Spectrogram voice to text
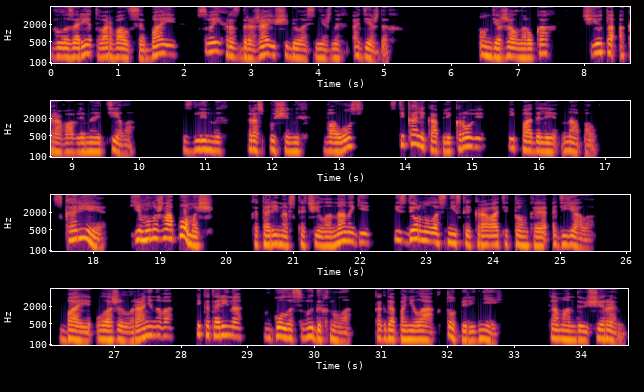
в лазарет ворвался Баи в своих раздражающе белоснежных одеждах. Он держал на руках чье-то окровавленное тело. С длинных распущенных волос стекали капли крови и падали на пол. «Скорее! Ему нужна помощь!» Катарина вскочила на ноги и сдернула с низкой кровати тонкое одеяло. Баи уложил раненого, и Катарина в голос выдохнула, когда поняла, кто перед ней. Командующий Рен.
